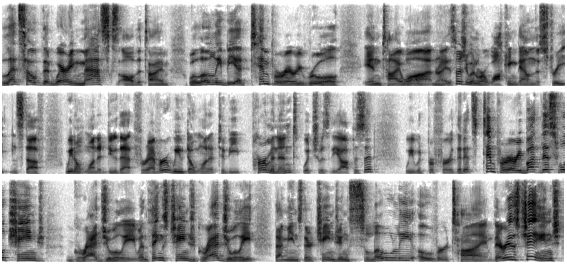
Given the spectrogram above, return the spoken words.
let's hope that wearing masks all the time will only be a temporary rule in Taiwan, right? Hmm. Especially when we're walking down the street and stuff. We don't want to do that forever. We don't want it to be permanent, which was the opposite. We would prefer that it's temporary, but this will change gradually. When things change gradually, that means they're changing slowly over time. There is change,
